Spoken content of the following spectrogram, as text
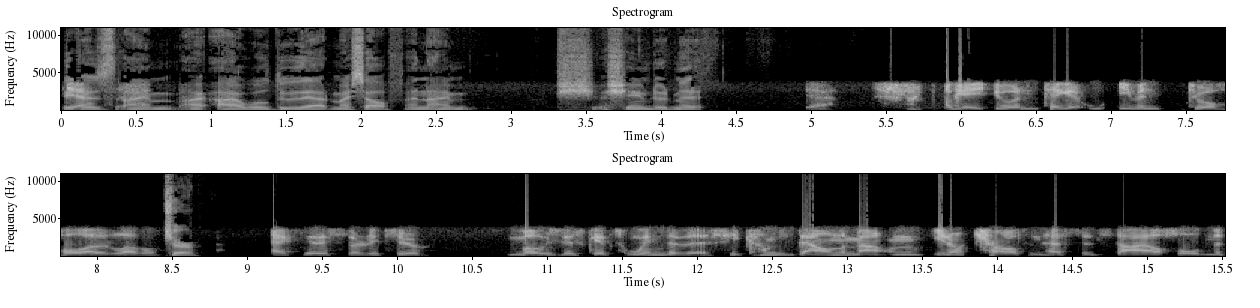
because I'm I, I will do that myself, and I'm sh- ashamed to admit it. yeah okay you want to take it even to a whole other level Sure. Exodus 32, Moses gets wind of this. He comes down the mountain, you know, Charlton Heston style, holding the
